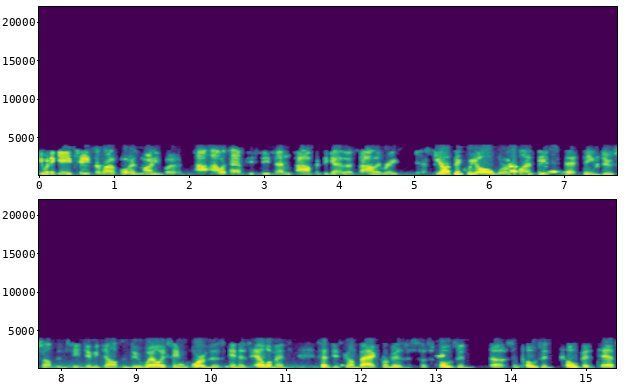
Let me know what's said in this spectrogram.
he would have gave Chase a run for his money. But I, I was happy to see seven time put together a solid race. You know, I think we all were finally that team do something, see Jimmie Johnson do well. He seemed more of his in his element since he's come back from his supposed uh, supposed COVID test.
